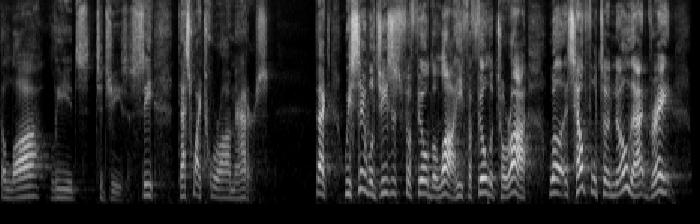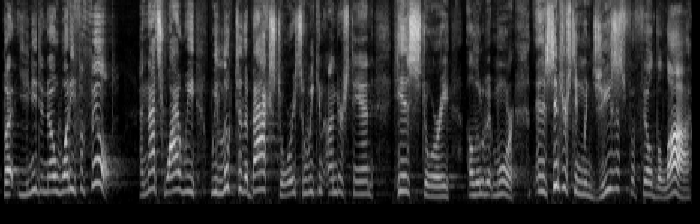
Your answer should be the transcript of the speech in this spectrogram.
The law leads to Jesus. See, that's why Torah matters. In fact, we say, well, Jesus fulfilled the law. He fulfilled the Torah. Well, it's helpful to know that, great, but you need to know what he fulfilled. And that's why we, we look to the backstory so we can understand his story a little bit more. And it's interesting, when Jesus fulfilled the law,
